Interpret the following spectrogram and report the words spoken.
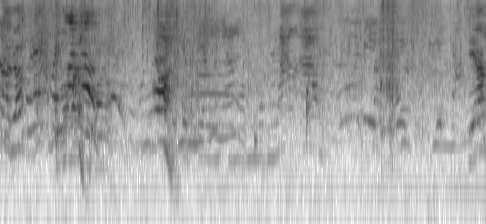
nào đó chị em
